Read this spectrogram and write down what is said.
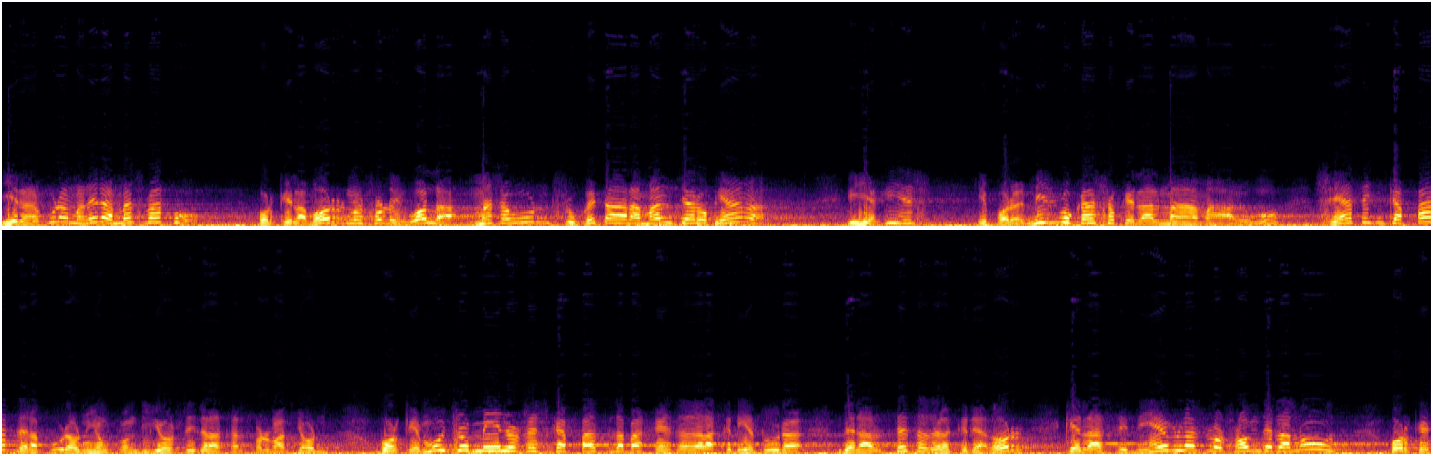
y en alguna manera más bajo, porque el amor no solo iguala, más aún sujeta al amante a lo que ama. Y aquí es que por el mismo caso que el alma ama algo, se hace incapaz de la pura unión con Dios y de la transformación, porque mucho menos es capaz la bajeza de la criatura de la alteza del Creador que las tinieblas lo son de la luz, porque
